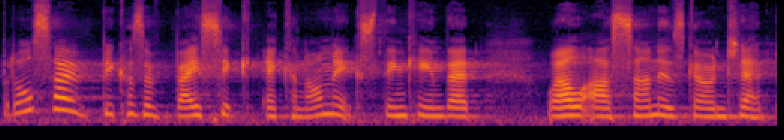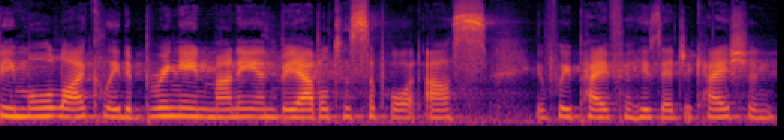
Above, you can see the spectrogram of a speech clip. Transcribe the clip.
but also because of basic economics, thinking that, well, our son is going to be more likely to bring in money and be able to support us if we pay for his education.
